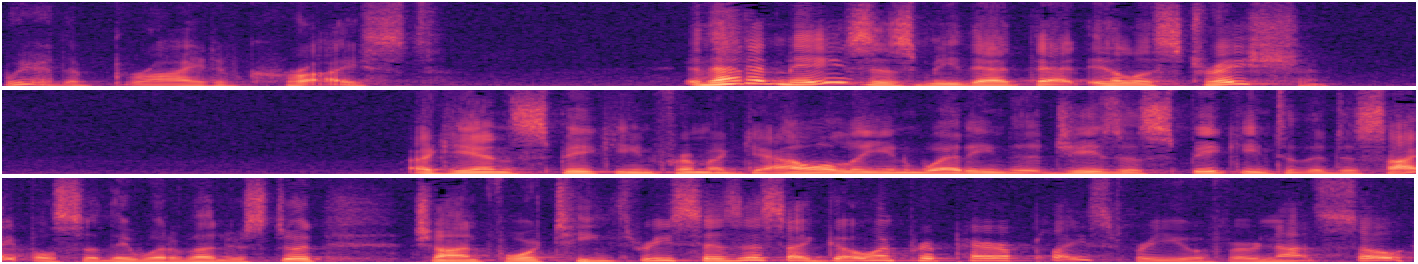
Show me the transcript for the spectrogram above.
We are the bride of Christ. And that amazes me, that, that illustration. Again, speaking from a Galilean wedding that Jesus speaking to the disciples so they would have understood. John 14, 3 says this I go and prepare a place for you. If it were not so,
